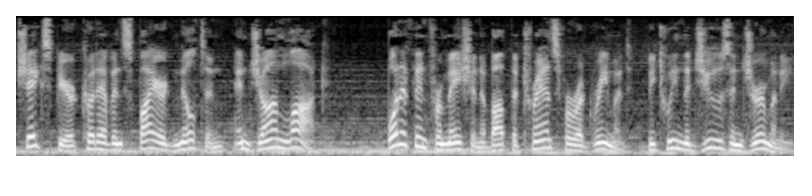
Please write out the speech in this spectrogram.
Shakespeare could have inspired Milton and John Locke. What if information about the transfer agreement between the Jews and Germany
